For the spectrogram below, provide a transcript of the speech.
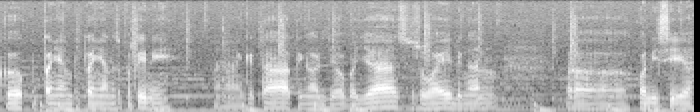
ke pertanyaan-pertanyaan seperti ini Nah, kita tinggal jawab aja sesuai dengan uh, kondisi ya.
